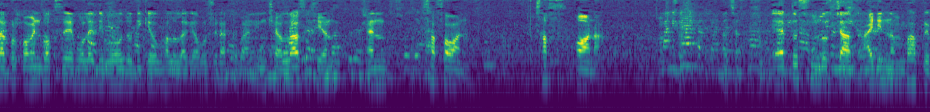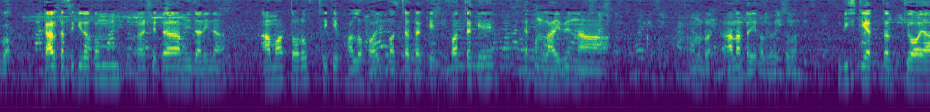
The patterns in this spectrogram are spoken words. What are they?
তারপর কমেন্ট বক্সে বলে দিব। যদি কেউ ভালো লাগে অবশ্যই রাখতে পারেন। ইনশাআল্লাহ, সুফিয়ান অ্যান্ড সাফওয়ান। সাফওয়ানা। আচ্ছা এত সুন্দর চাঁদ, আইডির নাম, বাপরে বাপ। কার কাছে কীরকম সেটা আমি জানি না। আমার তরফ থেকে ভালো হয়। বাচ্চাটাকে বাচ্চাকে এখন লাইভে না আমরা আনাটাই হবে হয়তো বৃষ্টি আক্তার জয়া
